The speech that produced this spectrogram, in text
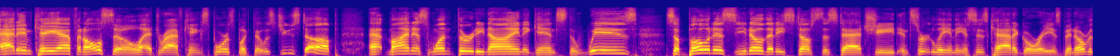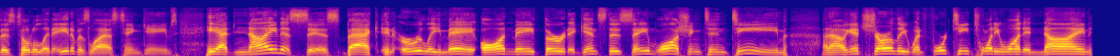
at MKF and also at DraftKings Sportsbook. That was juiced up at minus 139 against the Wiz. Sabonis, you know that he stuffs the stat sheet, and certainly in the assist category, has been over this total in eight of his last 10 games. He had nine assists back in early May on May 3rd against this same Washington team. And now, against Charlie, went 14 21 and 9,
